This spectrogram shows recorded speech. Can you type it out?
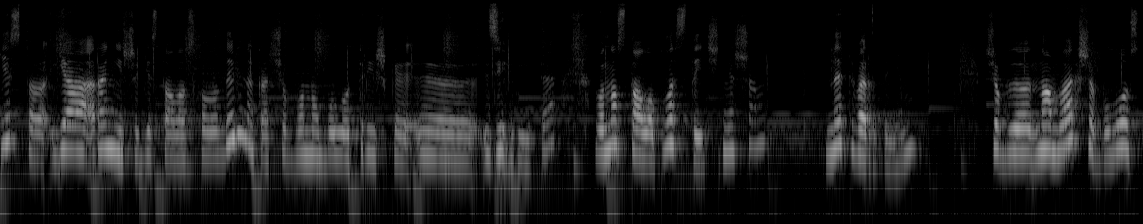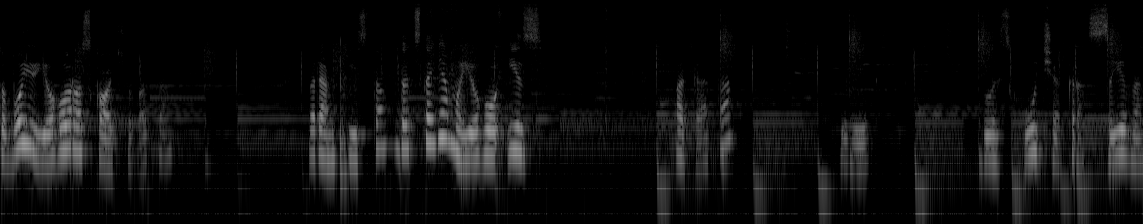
Тісто я раніше дістала з холодильника, щоб воно було трішки е, зігріте. Воно стало пластичнішим, не твердим, щоб е, нам легше було з тобою його розкачувати. Беремо тісто, достаємо його із пакета. Диви, блискуче, красиве.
